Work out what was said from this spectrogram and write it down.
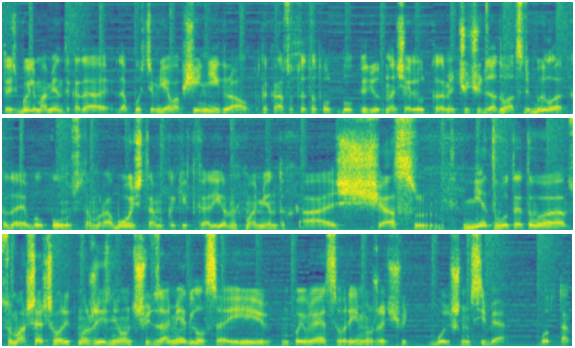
То есть были моменты, когда, допустим, я вообще не играл. Как раз вот этот вот был период в начале, вот, когда мне чуть-чуть за 20 было, когда я был полностью там в работе, там в каких-то карьерных моментах. А сейчас нет вот этого сумасшедшего ритма жизни, он чуть замедлился, замедлился, и появляется время уже чуть больше на себя. Вот так.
